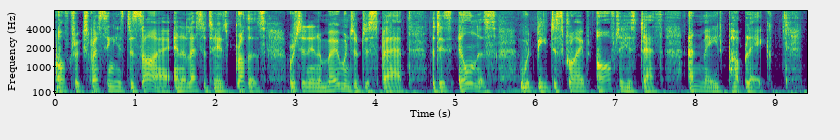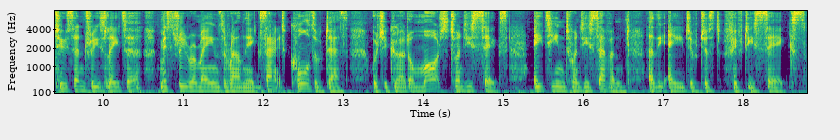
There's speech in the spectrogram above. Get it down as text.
after expressing his desire in a letter to his brothers, written in a moment of despair, that his illness would be described after his death and made public. Two centuries later, mystery remains around the exact cause of death, which occurred on March 26, 1827, at the age of just 56.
